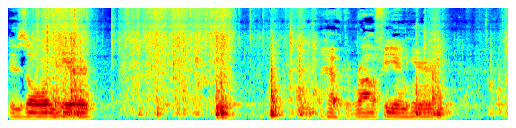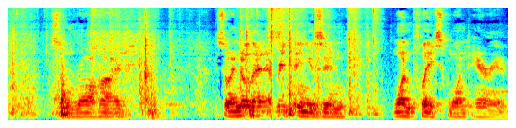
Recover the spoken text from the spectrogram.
is all in here. I have the raffia in here, some rawhide. So I know that everything is in one place, one area.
